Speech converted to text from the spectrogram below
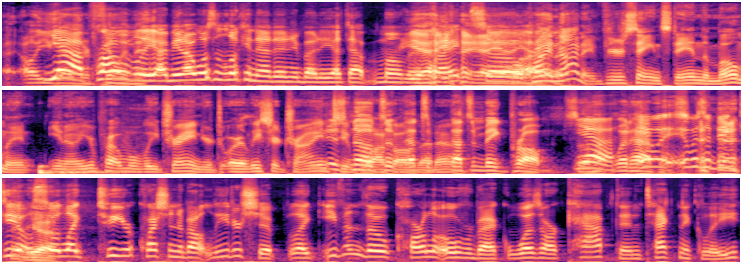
uh, all you yeah, guys are probably. I mean, I wasn't looking at anybody at that moment, yeah, right? Yeah, yeah, so well, probably not. If you're saying stay in the moment, you know, you're probably trained, you're, or at least you're trying you to block a, all that's that a, out. That's a big problem. So yeah, what happens? It, it was a big deal. So, like to your question about leadership, like even though Carla Overbeck was our captain technically,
